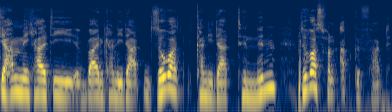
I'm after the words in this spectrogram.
die haben mich halt die beiden Kandidaten, sowas, Kandidatinnen, sowas von abgefuckt.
